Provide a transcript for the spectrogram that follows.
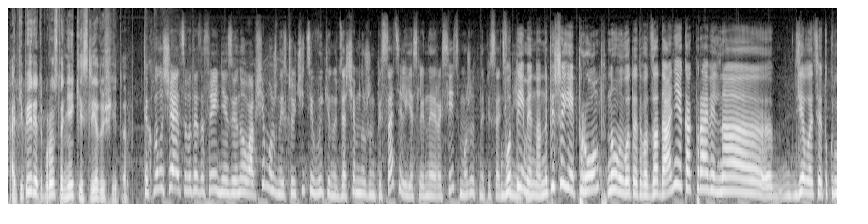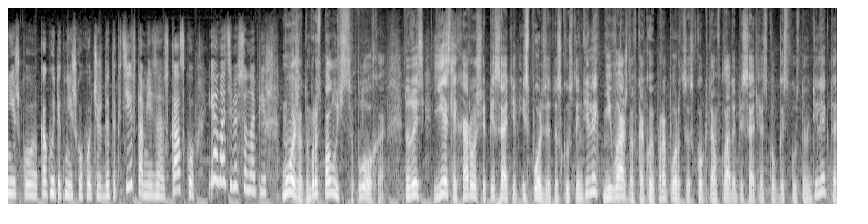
А теперь это просто некий следующий этап. Так получается, вот это среднее звено вообще можно исключить и выкинуть. Зачем нужен писатель, если нейросеть может написать Вот книгу? именно. Напиши ей промп, ну вот это вот задание, как правильно э, делать эту книжку. Какую ты книжку хочешь, детектив, там, я не знаю, сказку, и она тебе все напишет. Может, но просто получится плохо. Ну, то есть, если хороший писатель использует искусственный интеллект, неважно в какой пропорции, сколько там вклада писателя, сколько искусственного интеллекта,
